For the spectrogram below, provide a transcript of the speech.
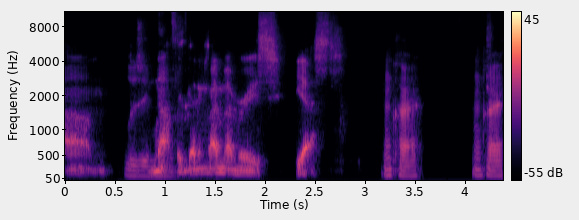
um losing not forgetting my memories. Yes. Okay. Okay.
